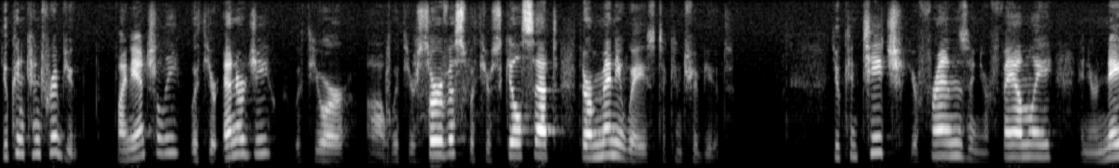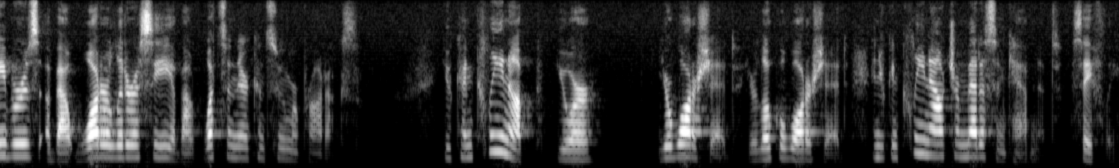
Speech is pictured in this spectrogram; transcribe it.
You can contribute financially, with your energy, with your, uh, with your service, with your skill set. There are many ways to contribute. You can teach your friends and your family and your neighbors about water literacy, about what's in their consumer products. You can clean up your, your watershed, your local watershed, and you can clean out your medicine cabinet safely.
